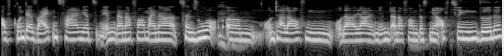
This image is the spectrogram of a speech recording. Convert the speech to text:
aufgrund der Seitenzahlen jetzt in irgendeiner Form einer Zensur ähm, unterlaufen oder ja in irgendeiner Form das mir aufzwingen würde.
